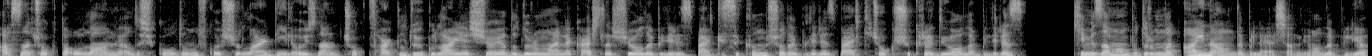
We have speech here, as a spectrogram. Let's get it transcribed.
aslında çok da olan ve alışık olduğumuz koşullar değil. O yüzden çok farklı duygular yaşıyor ya da durumlarla karşılaşıyor olabiliriz. Belki sıkılmış olabiliriz, belki çok şükrediyor olabiliriz. Kimi zaman bu durumlar aynı anda bile yaşanıyor olabiliyor.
